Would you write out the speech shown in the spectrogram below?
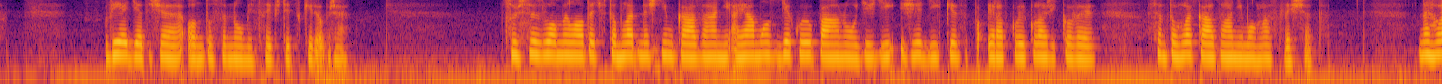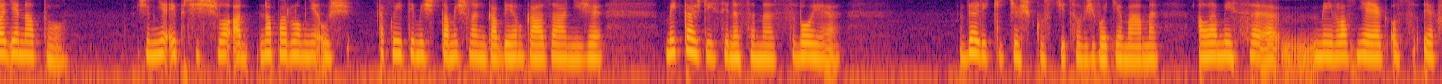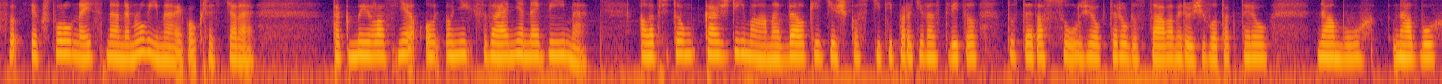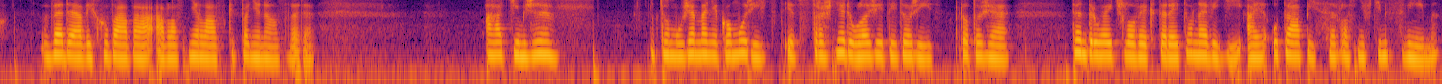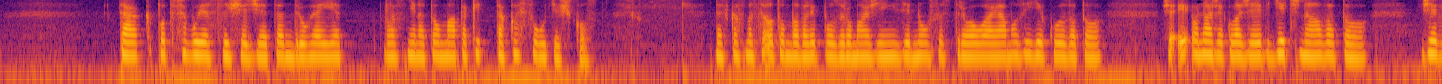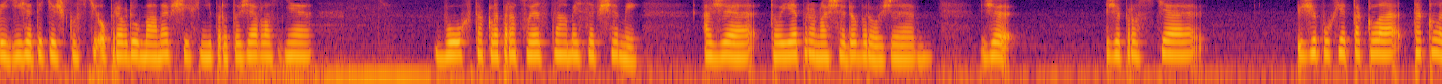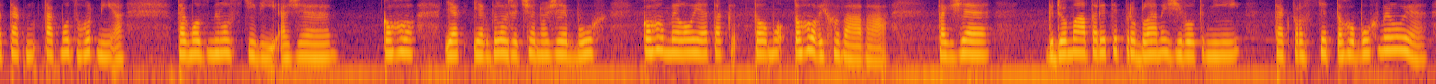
Vědět, že on to se mnou myslí vždycky dobře. Což se zlomilo teď v tomhle dnešním kázání a já moc děkuji pánu, že díky Radkovi Kolaříkovi jsem tohle kázání mohla slyšet. Nehledě na to, že mě i přišlo a napadlo mě už takový ty myš, ta myšlenka během kázání, že my každý si neseme svoje veliké těžkosti, co v životě máme, ale my se, my vlastně, jak, jak, jak spolu nejsme a nemluvíme jako křesťané, tak my vlastně o, o nich vzájemně nevíme. Ale přitom každý máme velké těžkosti, ty protivenství, to, to, to je ta sůl, že jo, kterou dostáváme do života, kterou nám Bůh, nás Bůh vede a vychovává a vlastně lásky plně nás vede. A tím, že to můžeme někomu říct, je to strašně důležité to říct, protože ten druhý člověk, který to nevidí a je, utápí se vlastně v tím svým, tak potřebuje slyšet, že ten druhý je vlastně na tom má taky takovou svou těžkost. Dneska jsme se o tom bavili po zhromáždění s jednou sestrou a já moc jí děkuji za to, že i ona řekla, že je vděčná za to, že vidí, že ty těžkosti opravdu máme všichni, protože vlastně Bůh takhle pracuje s námi se všemi a že to je pro naše dobro, že, že, že prostě že Bůh je takhle, takhle tak, tak moc hodný a tak moc milostivý a že koho, jak, jak bylo řečeno, že Bůh koho miluje, tak tomu, toho vychovává. Takže kdo má tady ty problémy životní, tak prostě toho Bůh miluje.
